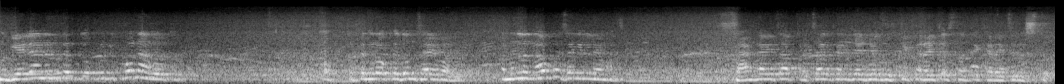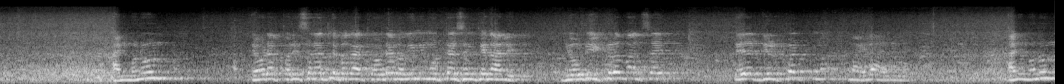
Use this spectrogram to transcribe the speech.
मग गेल्यानंतर लोकांनी कोण आलं होतं? पतंगराव कदम साहेब आले. म्हणलं नाव का सांगितलं नाही माझं सांगायचा प्रचार करायच्या ज्या गोष्टी करायच्या असतात ते करायचं नसतं. आणि म्हणून तेवढ्या परिसरातले बघा केवढ्या भगिनी मोठ्या संख्येनं आले. जेवढी इकडं माणसं आहेत त्याच्या दीडपट महिला आलेल्या आहेत आणि म्हणून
